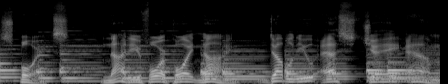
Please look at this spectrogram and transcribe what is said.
sports. 94.9 WSJM.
